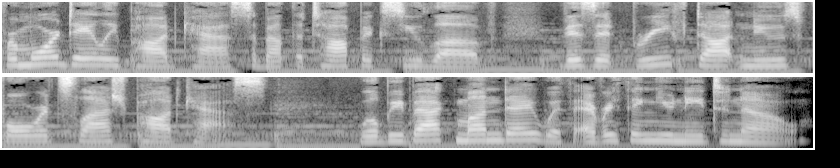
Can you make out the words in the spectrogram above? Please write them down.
For more daily podcasts about the topics you love, visit brief.news forward slash podcasts. We'll be back Monday with everything you need to know.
